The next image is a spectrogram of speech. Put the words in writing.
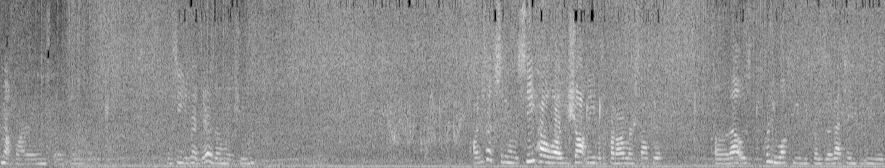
I'm not firing, just waiting. see, he's right there, then I'm gonna shoot him. I just like sitting on the, see how uh, he shot me, but the front armor stopped it. Uh, that was pretty lucky because uh, that tank could easily.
